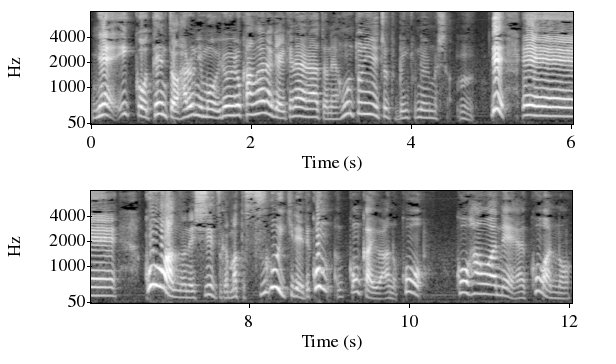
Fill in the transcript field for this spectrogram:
ね、一個テントを張るにもいろいろ考えなきゃいけないなとね、本当にね、ちょっと勉強になりました。うん。で、えー、公安のね、施設がまたすごい綺麗で、今今回はあの、後、後半はね、公安の、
